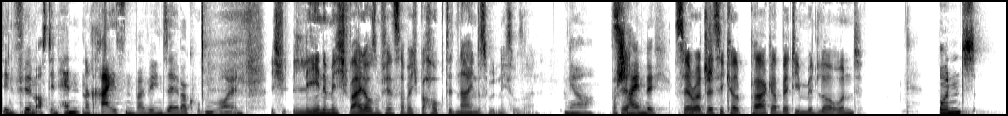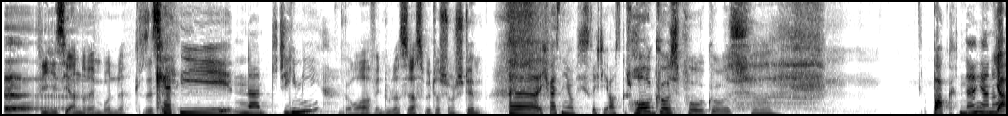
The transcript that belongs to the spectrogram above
den Film aus den Händen reißen, weil wir ihn selber gucken wollen. Ich lehne mich weit aus dem Fenster, aber ich behaupte, nein, das wird nicht so sein. Ja, wahrscheinlich. Sarah Jessica Parker, Betty Midler und Und wie hieß die andere im Bunde? Kathy Najimy? Ja, wenn du das sagst, wird das schon stimmen. Äh, ich weiß nicht, ob ich es richtig ausgesprochen habe. Hokus Pokus. Bock, ne, Janosch? Ja,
